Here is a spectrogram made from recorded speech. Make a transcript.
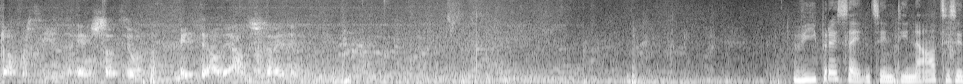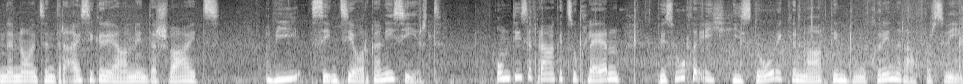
Rapperswil, Endstation. Bitte alle aussteigen. Wie präsent sind die Nazis in den 1930er Jahren in der Schweiz? Wie sind sie organisiert? Um diese Frage zu klären, besuche ich Historiker Martin Bucher in Rapperswil.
